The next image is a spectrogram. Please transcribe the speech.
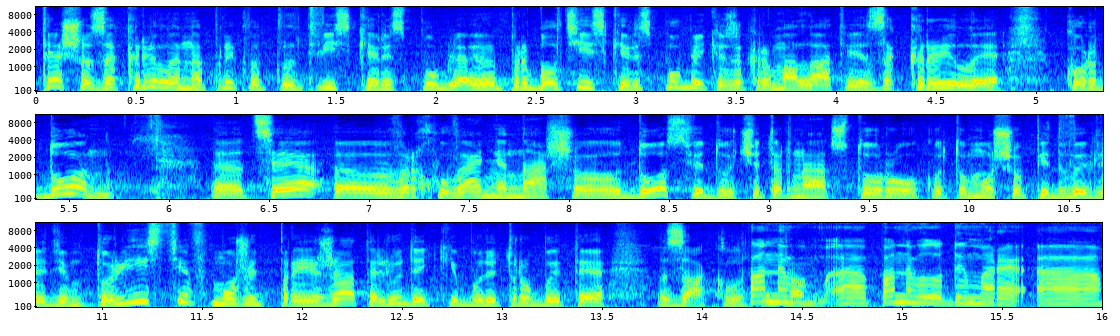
те, що закрили, наприклад, Латвійські республіки, Прибалтійські республіки, зокрема Латвія, закрили кордон. Це врахування нашого досвіду 2014 року, тому що під виглядом туристів можуть приїжджати люди, які будуть робити заклади Пане, там. пане Володимире, е,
